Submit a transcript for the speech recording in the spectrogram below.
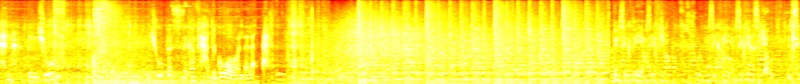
إحنا بنشوف نشوف بس إذا كان في حد جوه ولا لأ. امسك فيا امسك فيا. امسك فيا امسك فيا بس مش قوي امسك.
